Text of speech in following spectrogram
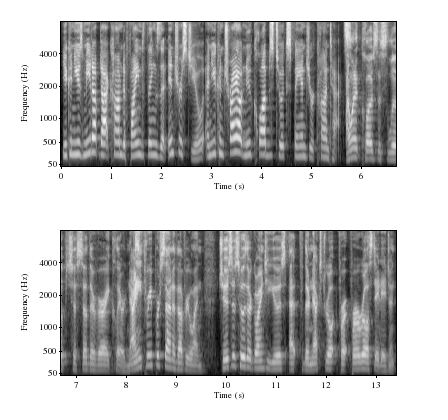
You can use meetup.com to find things that interest you, and you can try out new clubs to expand your contacts. I want to close this loop just so they're very clear. 93% of everyone chooses who they're going to use at, for their next real, for, for a real estate agent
